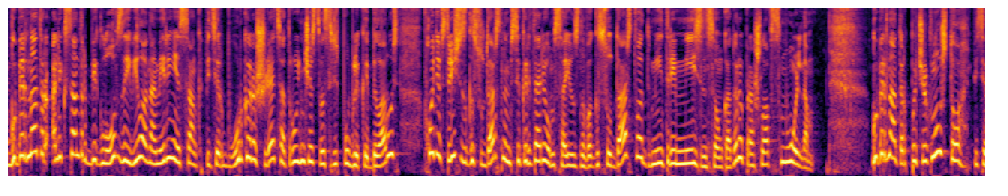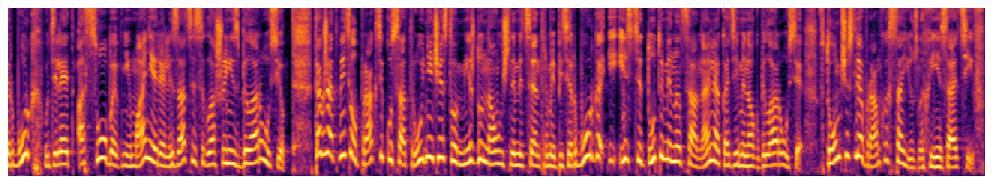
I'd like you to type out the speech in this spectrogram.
Губернатор Александр Беглов заявил о намерении Санкт-Петербурга расширять сотрудничество с Республикой Беларусь в ходе встречи с государственным секретарем Союзного государства Дмитрием Мезенцевым, которая прошла в Смольном. Губернатор подчеркнул, что Петербург уделяет особое внимание реализации соглашений с Беларусью. Также отметил практику сотрудничества между научными центрами Петербурга и институтами Национальной академии наук Беларуси, в том числе в рамках союзных инициатив.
